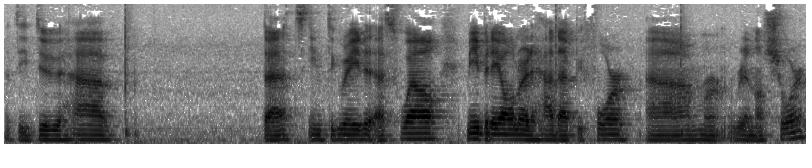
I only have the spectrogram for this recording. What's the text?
that they do have that integrated as well. Maybe they already had that before. I'm really not sure.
